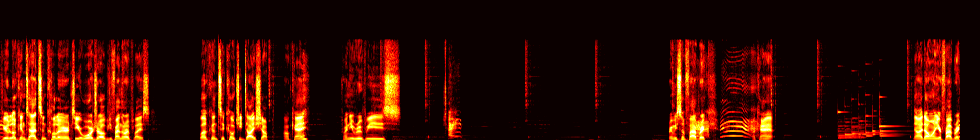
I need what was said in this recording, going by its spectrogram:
If you're looking to add some color to your wardrobe, you find the right place. Welcome to Kochi Dye Shop. Okay. 20 rupees. Bring me some fabric. Okay. No, I don't want your fabric.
